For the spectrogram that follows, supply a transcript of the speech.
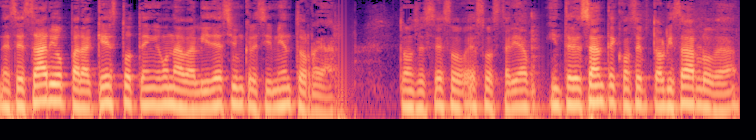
necesario para que esto tenga una validez y un crecimiento real. Entonces eso, eso estaría interesante conceptualizarlo, ¿verdad?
